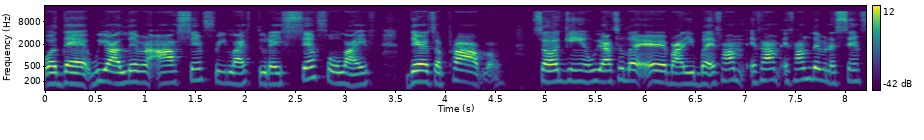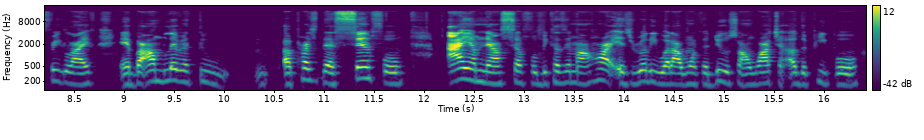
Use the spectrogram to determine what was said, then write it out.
or that we are living our sin free life through their sinful life, there's a problem. So again, we are to love everybody, but if I'm if I'm if I'm living a sin free life and but I'm living through a person that's sinful, I am now sinful because in my heart it's really what I want to do. So I'm watching other people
